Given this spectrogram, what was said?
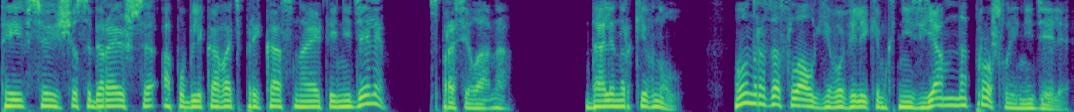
«Ты все еще собираешься опубликовать приказ на этой неделе?» — спросила она. Далинор кивнул. Он разослал его великим князьям на прошлой неделе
